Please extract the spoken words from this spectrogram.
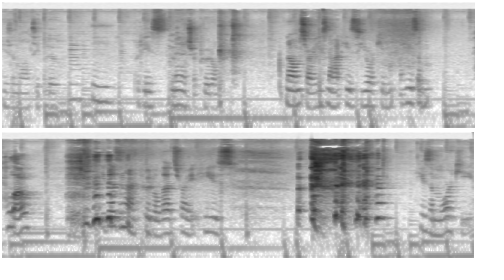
He's a Maltese poo. Mm. but he's miniature poodle. No, I'm sorry, he's not. He's Yorkie. He's a. Hello. He doesn't have poodle. That's right. He's he's a Morkie.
